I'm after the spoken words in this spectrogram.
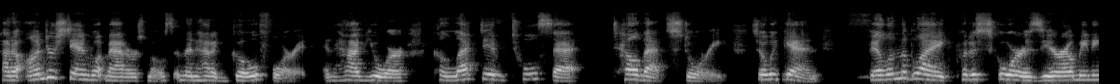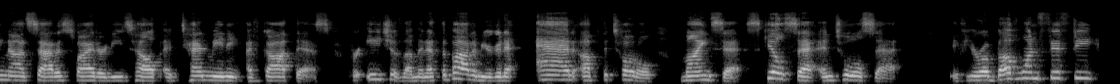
how to understand what matters most, and then how to go for it and have your collective tool set tell that story. So, again, fill in the blank, put a score zero meaning not satisfied or needs help, and 10 meaning I've got this for each of them. And at the bottom, you're going to add up the total mindset, skill set, and tool set. If you're above 150,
